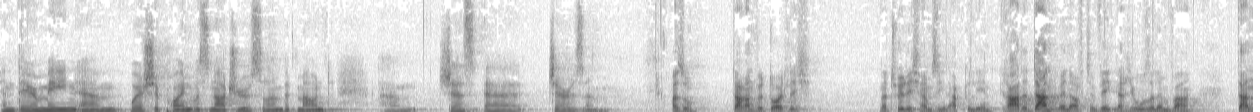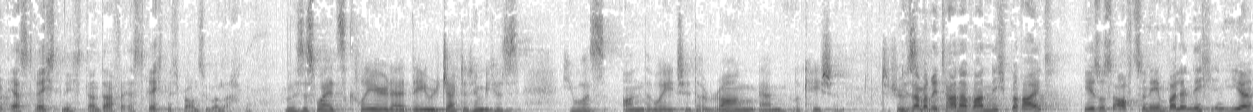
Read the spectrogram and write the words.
And their main um, worship point was not Jerusalem, but Mount um, Jes- uh, Gerizim. Also daran wird deutlich, natürlich haben sie ihn abgelehnt. Gerade dann, wenn er auf dem Weg nach Jerusalem war, dann erst recht nicht. Dann darf er erst recht nicht bei uns übernachten. And this is why it's clear that they rejected him because he was on the way to the wrong um, location, to Die Jerusalem. Samaritaner waren nicht bereit, Jesus aufzunehmen, weil er nicht in ihr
